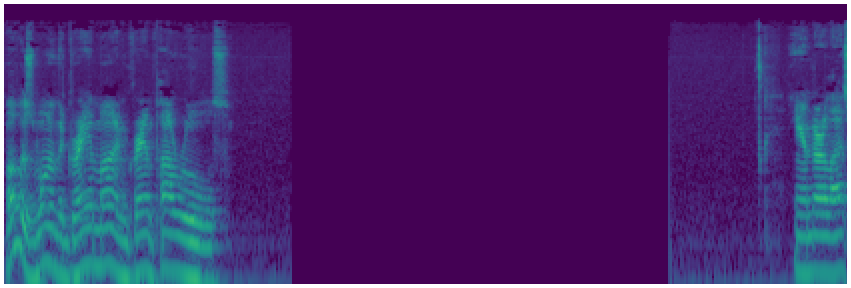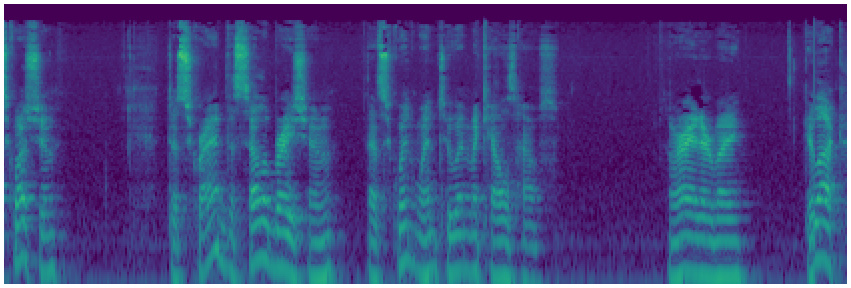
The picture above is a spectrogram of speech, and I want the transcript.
What was one of the grandma and grandpa rules? And our last question. Describe the celebration that Squint went to at McKell's house. All right, everybody. Good luck.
